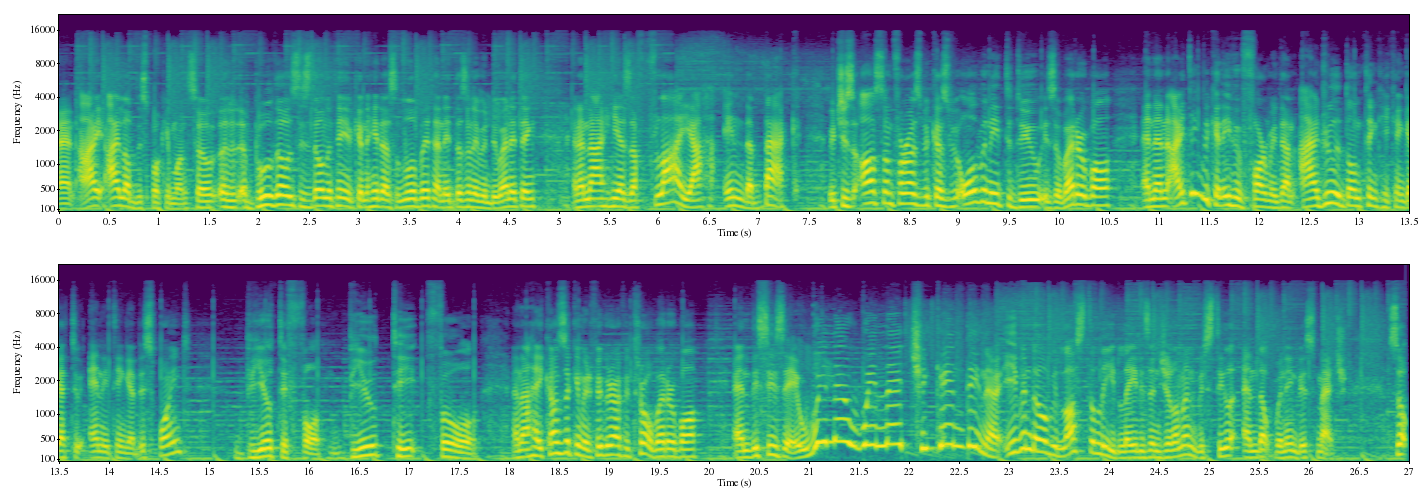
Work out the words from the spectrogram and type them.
man. I, I love this Pokemon. So uh, Bulldoze is the only thing that can hit us a little bit and it doesn't even do anything. And now he has a Flyer in the back, which is awesome for us because we, all we need to do is a Weather Ball. And then I think we can even farm it down. I really don't think he can get to anything at this point. Beautiful, beautiful. And back and we figure out to throw a Weather Ball. And this is a winner, winner, chicken dinner. Even though we lost the lead, ladies and gentlemen, we still end up winning this match. So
